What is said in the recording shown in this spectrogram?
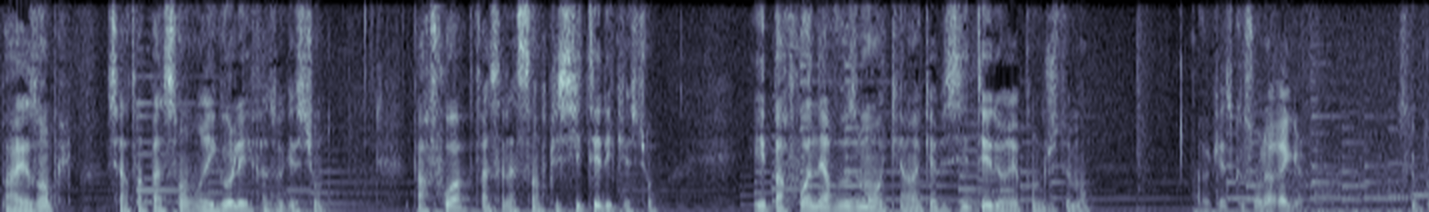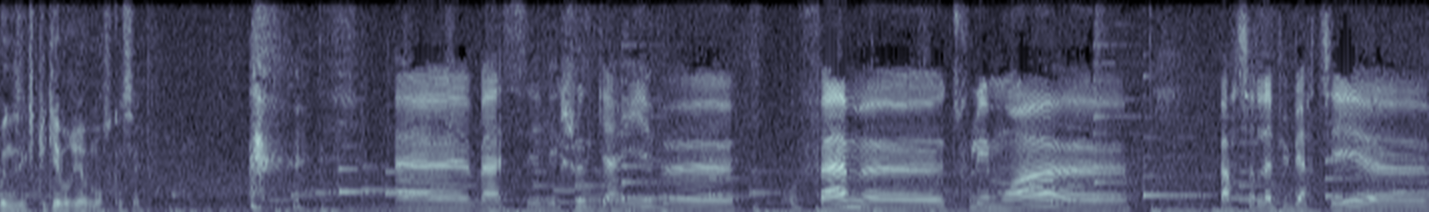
Par exemple, Certains passants rigolé face aux questions, parfois face à la simplicité des questions, et parfois nerveusement car incapacité de répondre justement. Euh, Qu'est-ce que sont les règles? Est-ce que vous pouvez nous expliquer brièvement ce que c'est? Euh, bah, c'est quelque chose qui arrive euh, aux femmes euh, tous les mois, euh, à partir de la puberté, euh,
